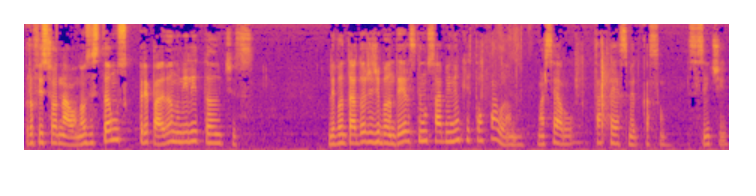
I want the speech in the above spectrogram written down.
profissional, nós estamos preparando militantes levantadores de bandeiras que não sabem nem o que estão falando. Marcelo, está péssima a educação nesse sentido.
